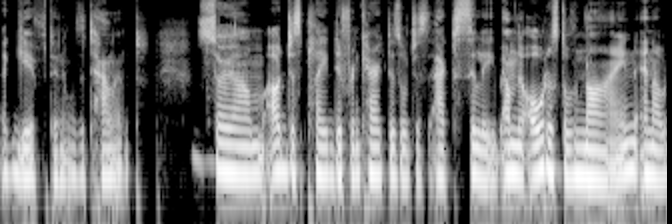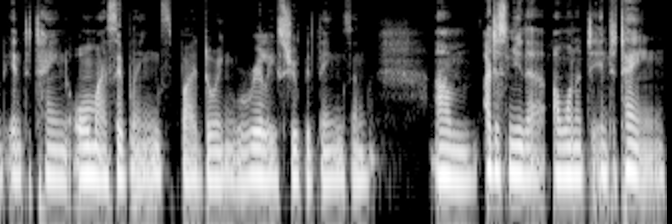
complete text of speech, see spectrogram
a, gift and it was a talent. Mm-hmm. So um, I would just play different characters or just act silly. I'm the oldest of nine, and I would entertain all my siblings by doing really stupid things. And um, I just knew that I wanted to entertain.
